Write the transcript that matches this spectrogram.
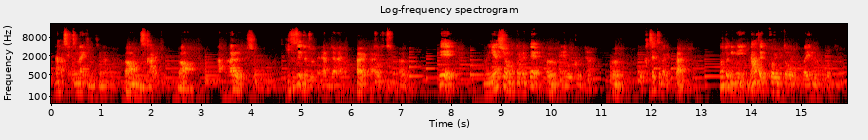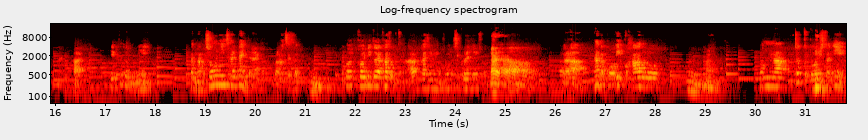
なん。か切ない気持ちになるとか、うん。疲れてるとか、あある種傷ついた状態になるん。じゃないかはいはいと想像するでその癒しを求めてうん。メールを送るん。じゃないうん。仮説だけど、はいその時になぜ恋人がいるのにはい。って言った時に多分なんか承認されたいんじゃないかとこれは仮説だ恋人や家族っていうのはあらかじめもう承認してくれてる人はいはだからなんかこう一個ハードルをうん。いこんなちょっと遠い人に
